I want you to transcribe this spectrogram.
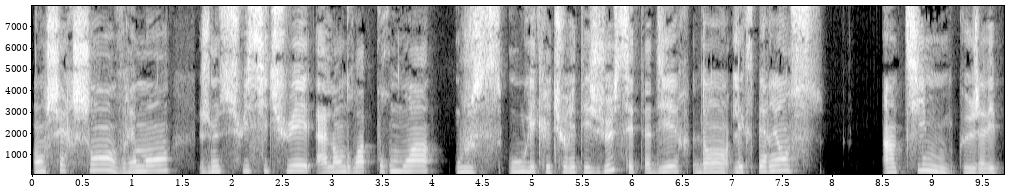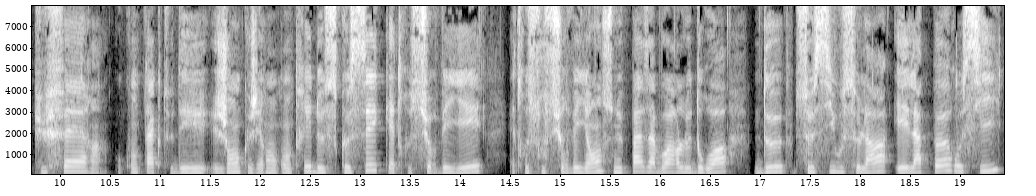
En cherchant vraiment je me suis située à l'endroit pour moi où, l'écriture était juste, c'est-à-dire dans l'expérience intime que j'avais pu faire au contact des gens que j'ai rencontrés de ce que c'est qu'être surveillé, être sous surveillance, ne pas avoir le droit de ceci ou cela, et la peur aussi,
